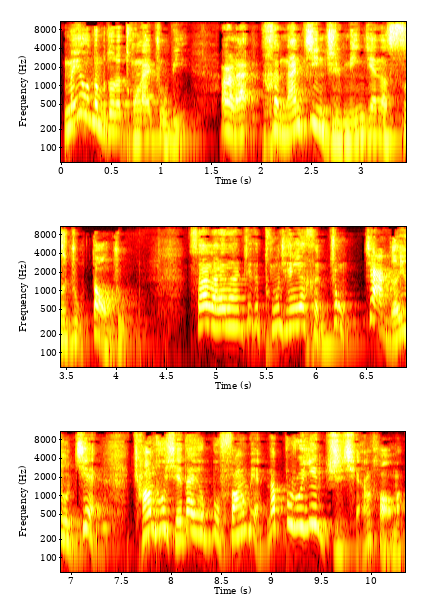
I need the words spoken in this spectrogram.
没有那么多的铜来铸币；二来很难禁止民间的私铸盗铸；三来呢，这个铜钱也很重，价格又贱，长途携带又不方便，那不如印纸钱好吗？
